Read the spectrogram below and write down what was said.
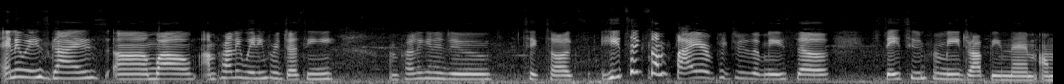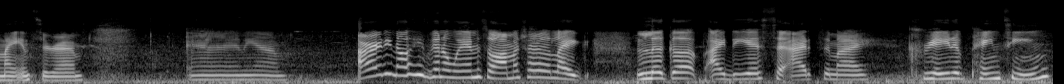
anyways guys um well i'm probably waiting for jesse i'm probably gonna do tiktoks he took some fire pictures of me so stay tuned for me dropping them on my instagram. And yeah. I already know he's gonna win so i'm gonna try to like look up ideas to add to my creative painting.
